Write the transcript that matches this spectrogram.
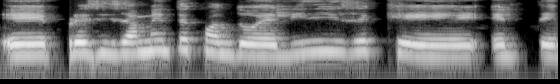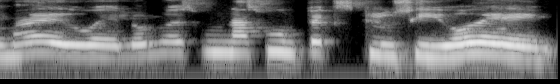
Eh, precisamente cuando Eli dice que el tema de duelo no es un asunto exclusivo de,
